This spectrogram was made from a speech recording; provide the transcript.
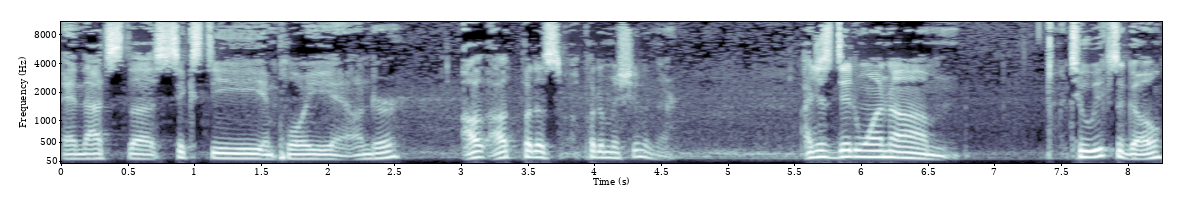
and that's the 60 employee and under. I'll, I'll put a put a machine in there. I just did one um, two weeks ago,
